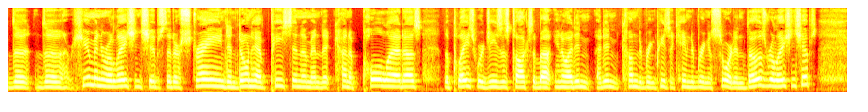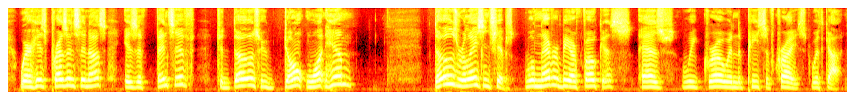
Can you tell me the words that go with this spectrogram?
the the human relationships that are strained and don't have peace in them and that kind of pull at us the place where Jesus talks about you know I didn't I didn't come to bring peace I came to bring a sword and those relationships where his presence in us is offensive to those who don't want him those relationships will never be our focus as we grow in the peace of Christ with God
